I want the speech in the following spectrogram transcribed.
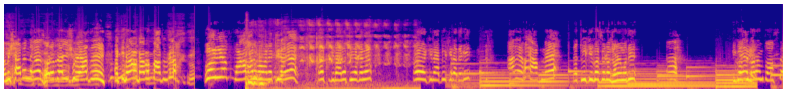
আমি সাবেন দেখা ঝরে পড়ে শুয়ে আছি। কি আমার গায়ে পা তুলে ওরে বাবা বাবা রে কিরা রে? এ কিরা রে তুই এখানে? এ কিরা তুই কিরা দেখি? আরে ভাই আপনি? তুই কি করছিস এটা ঝড়ের মধ্যে? কি করছিস? গরম পড়ছে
